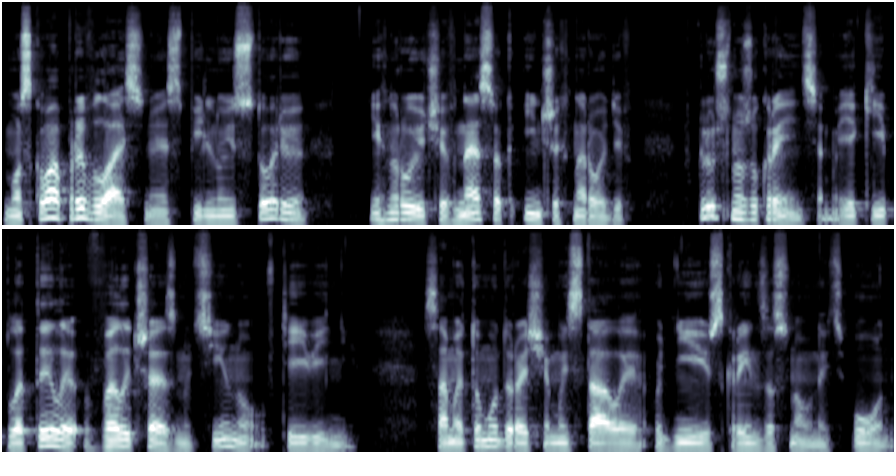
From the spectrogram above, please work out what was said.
Москва привласнює спільну історію, ігноруючи внесок інших народів, включно з українцями, які платили величезну ціну в тій війні. Саме тому, до речі, ми стали однією з країн-засновниць ООН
